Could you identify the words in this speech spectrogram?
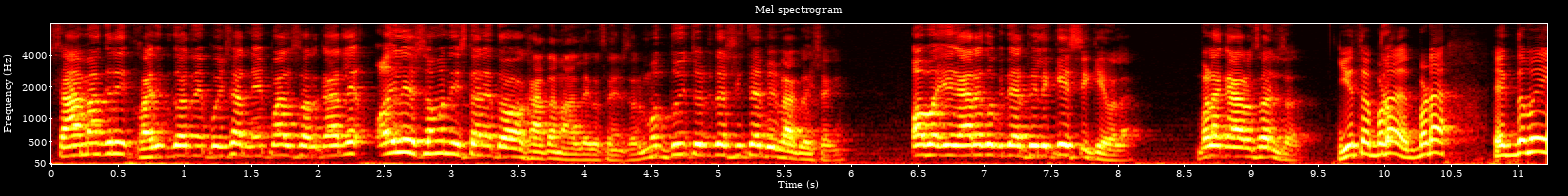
सामग्री खरिद गर्ने पैसा नेपाल सरकारले अहिलेसम्म स्थानीय तह खातामा हालिदिएको छैन सर। म दुईचोटि त शिक्षा विभाग गइसकेँ। अब एघारको विद्यार्थीले के सिक्यो होला? बडा गाह्रो छ नि सर। यो त बडा बडा एकदमै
